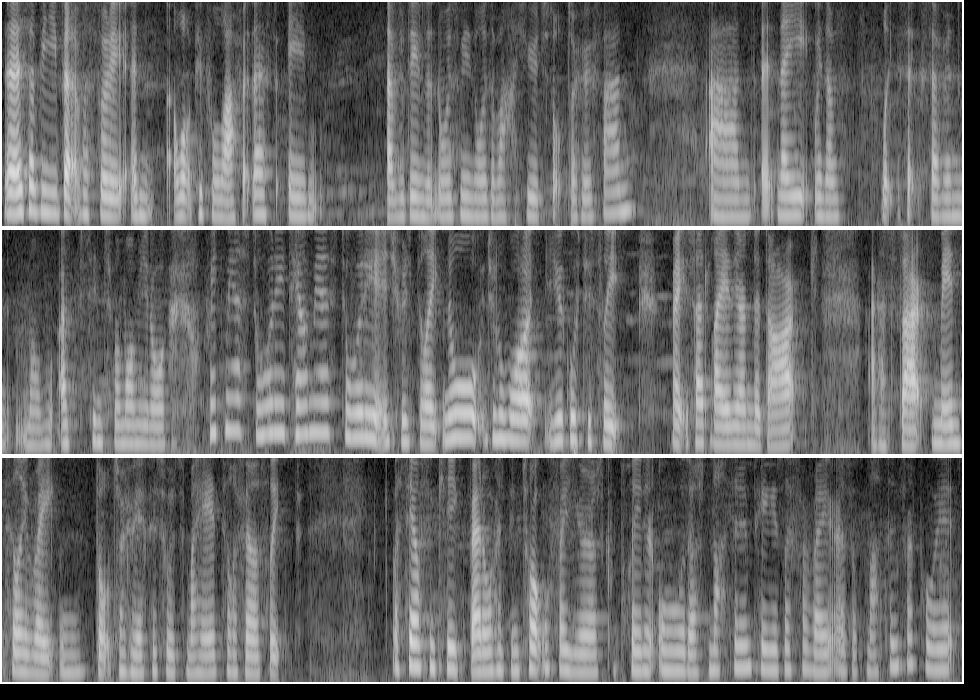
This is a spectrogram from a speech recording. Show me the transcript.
There is a wee bit of a story, and a lot of people laugh at this. Um, everybody that knows me knows I'm a huge Doctor Who fan. And at night when I was like six, seven, mum, I'd saying to my mum, you know, read me a story, tell me a story. And she would be like, no, do you know what? You go to sleep. Right, so I'd lie there in the dark and I'd start mentally writing Doctor Who episodes in my head till I fell asleep. Myself and Craig Birrell had been talking for years, complaining, oh, there's nothing in Paisley for writers, there's nothing for poets.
